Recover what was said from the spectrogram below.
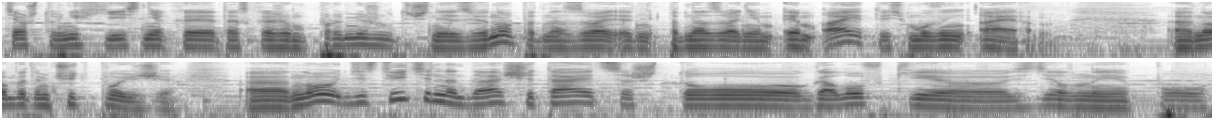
тем, что у них есть некое, так скажем, промежуточное звено под, названием, под названием MI, то есть Moving Iron а, но об этом чуть позже. А, но действительно, да, считается, что головки, э, сделанные по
